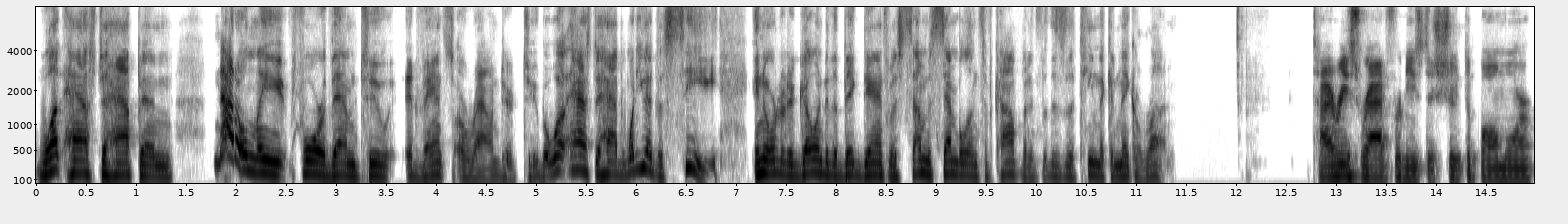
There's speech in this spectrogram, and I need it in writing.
what has to happen not only for them to advance a round or two, but what has to happen? What do you have to see in order to go into the big dance with some semblance of confidence that this is a team that can make a run? Tyrece Radford needs to shoot the ball more.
